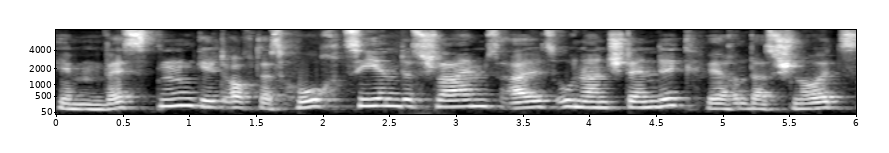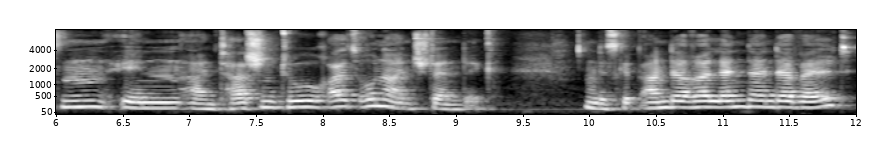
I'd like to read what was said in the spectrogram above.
Im Westen gilt oft das Hochziehen des Schleims als unanständig, während das Schneuzen in ein Taschentuch als unanständig. Und es gibt andere Länder in der Welt,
